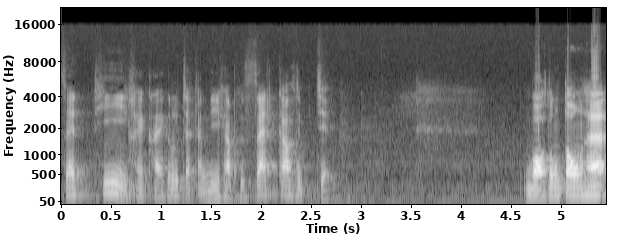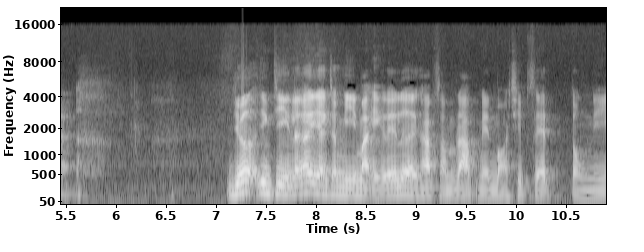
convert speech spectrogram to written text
เซตที่ใครๆก็รู้จักกันดีครับ คือ Z97 บอกตรงๆ ฮะ เยอะจริงๆ แล้วก็ยังจะมีมาอีกเรื่อยๆ ครับสำหรับเมนบอร์ดชิปเซตตรงนี้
